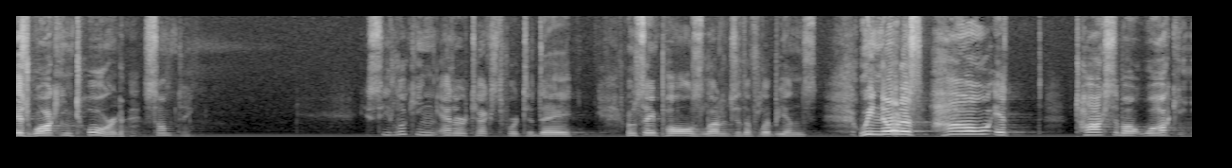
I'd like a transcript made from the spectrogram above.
is walking toward something. See, looking at our text for today from St. Paul's letter to the Philippians, we notice how it talks about walking.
